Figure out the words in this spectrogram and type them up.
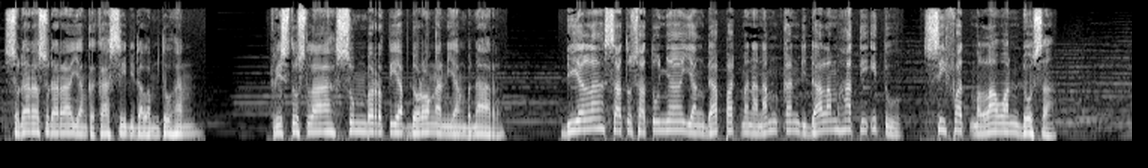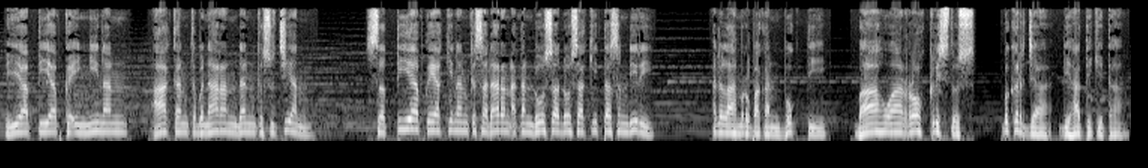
Saudara-saudara yang kekasih di dalam Tuhan, Kristuslah sumber tiap dorongan yang benar, Dialah satu-satunya yang dapat menanamkan di dalam hati itu sifat melawan dosa. Tiap-tiap keinginan akan kebenaran dan kesucian, setiap keyakinan kesadaran akan dosa-dosa kita sendiri adalah merupakan bukti bahwa Roh Kristus bekerja di hati kita.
